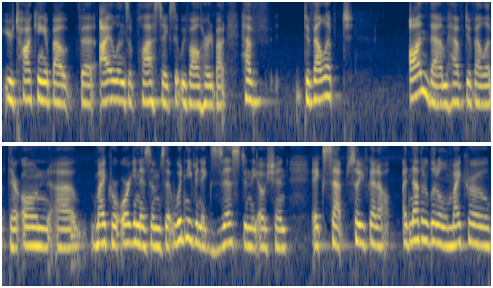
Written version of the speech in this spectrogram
you're talking about the islands of plastics that we've all heard about, have developed on them have developed their own uh, microorganisms that wouldn't even exist in the ocean except so you've got a, another little micro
